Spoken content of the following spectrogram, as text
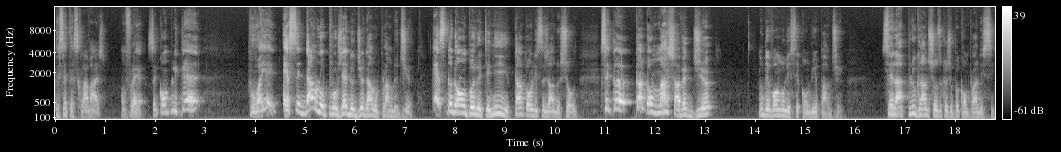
de cet esclavage. Mon frère, c'est compliqué. Hein? Vous voyez? Et c'est dans le projet de Dieu, dans le plan de Dieu. Qu'est-ce que l'on peut retenir quand on lit ce genre de choses? C'est que quand on marche avec Dieu, nous devons nous laisser conduire par Dieu. C'est la plus grande chose que je peux comprendre ici.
